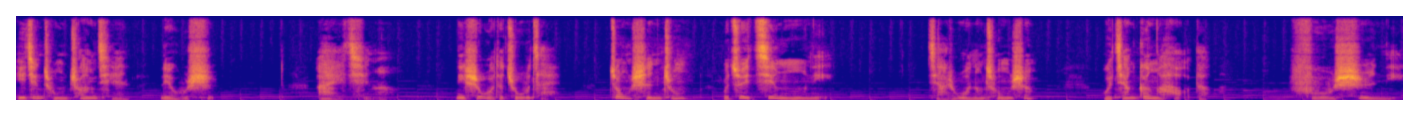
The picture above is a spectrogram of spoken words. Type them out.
已经从窗前流逝。爱情啊，你是我的主宰，众神中我最敬慕你。假如我能重生，我将更好的服侍你。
